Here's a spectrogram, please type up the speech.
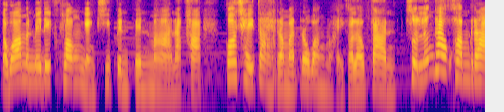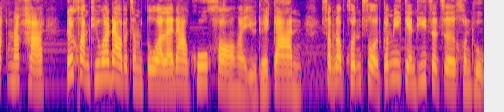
แต่ว่ามันไม่ได้คล่องอย่างที่เป็นเป็นมานะคะ ก็ใช้จ่ายระมัดระวังหน่อยก็แล้วกัน ส่วนเรื่องดาวความรักนะคะ ด้วยความที่ว่าดาวประจำตัวและดาวคู่ครองอะอยู่ด้วยกันสำหรับคนโสดก็มีเกณฑ์ที่จะเจอคนถูก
